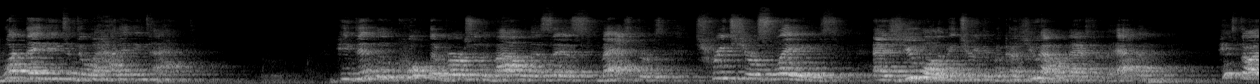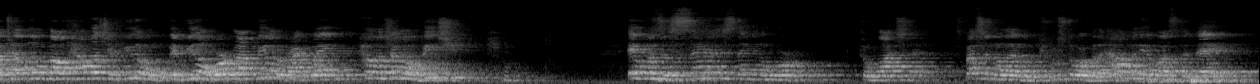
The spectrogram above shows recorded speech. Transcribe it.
what they need to do and how they need to act. He didn't quote the verse in the Bible that says, Masters, treat your slaves as you want to be treated because you have a master in heaven. He started telling them about how much if you don't if you don't work my field the right way, how much I'm gonna beat you. It was the saddest thing in the world to watch that, especially though that it was a true story. But how many of us today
